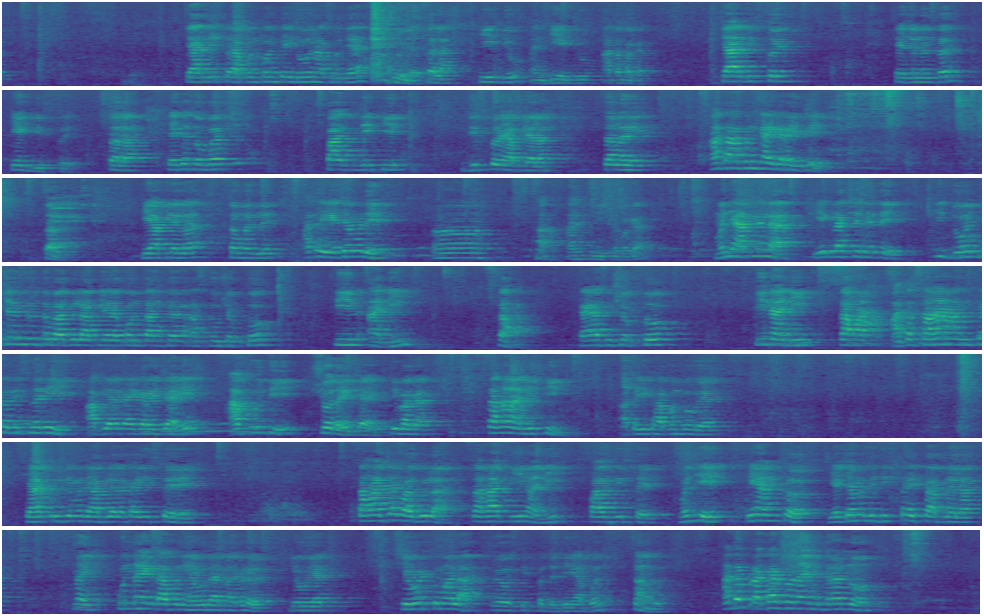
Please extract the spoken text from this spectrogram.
चार दिसतं आपण कोणते? दोन आकृत्या घेऊया. चला ही एक घेऊ आणि ही एक घेऊ. आता बघा. चार दिसतोय त्याच्यानंतर एक दिसतोय. चला त्याच्यासोबत पाच देखील दिसतोय आपल्याला. चला रे. आता आपण काय करायचंय? चला हे आपल्याला समजले आता याच्यामध्ये हा आणखी इकडे बघा. म्हणजे आपल्याला एक लक्षात येते की दोनच्या विरुद्ध बाजूला आपल्याला कोणता अंक असू शकतो? तीन आणि सहा. काय असू शकतो? तीन आणि सहा. आता सहा अंक दिसणारी आपल्याला काय करायची आहे? आकृती शोधायची आहे. ती बघा. सहा आणि तीन. आता इथं आपण बघूया. त्या आकृतीमध्ये आपल्याला काय दिसतंय रे? सहाच्या बाजूला सहा तीन आणि पाच दिसतंय. म्हणजे हे अंक याच्यामध्ये दिसतायत का आपल्याला? नाही पुन्हा एकदा आपण या उदाहरणाकडे येऊयात. शेवट तुम्हाला व्यवस्थित पद्धतीने आपण सांगू. आता प्रकार दोन आहे मित्रांनो.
